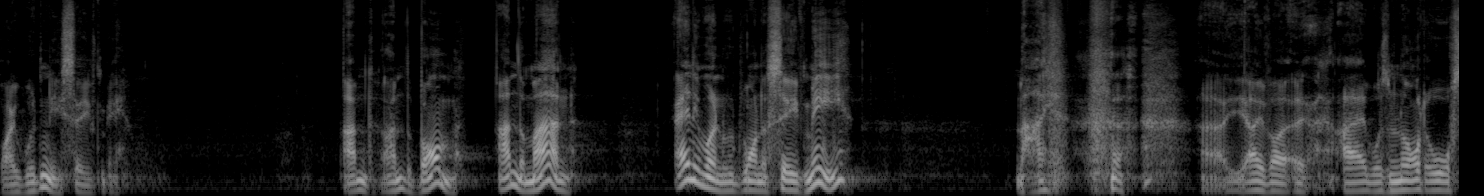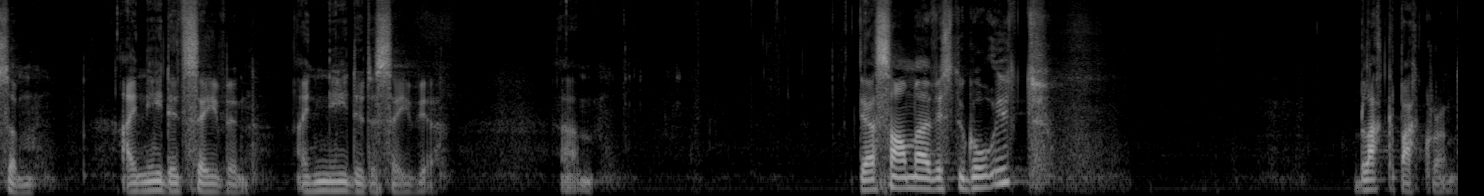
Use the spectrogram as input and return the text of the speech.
Why wouldn't He save me? I'm, I'm the bomb. I'm the man. Anyone would want to save me. Nej, I, I was not awesome. I needed saving. I needed a savior. Um, det er hvis du går ut. Black background.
